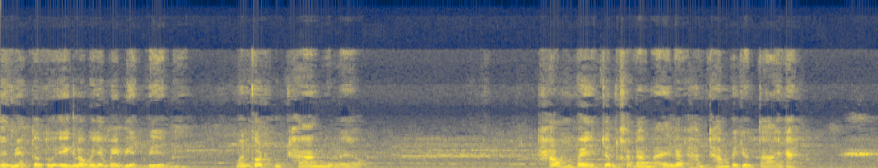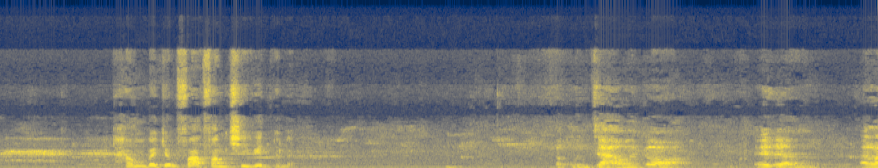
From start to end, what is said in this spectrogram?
ย แม้แต่ตัวเองเราก็ยังไม่เบียดเบียนมันก็ถูกทางอยู่แล้วทำไปจนขนาดไหนแล้วท่านทำไปจนตายนะทำไปจนฟากฝั่งชีวิตนั่นแหละพระคุณเจ้ามันก็ ไอเรื่องอะไร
